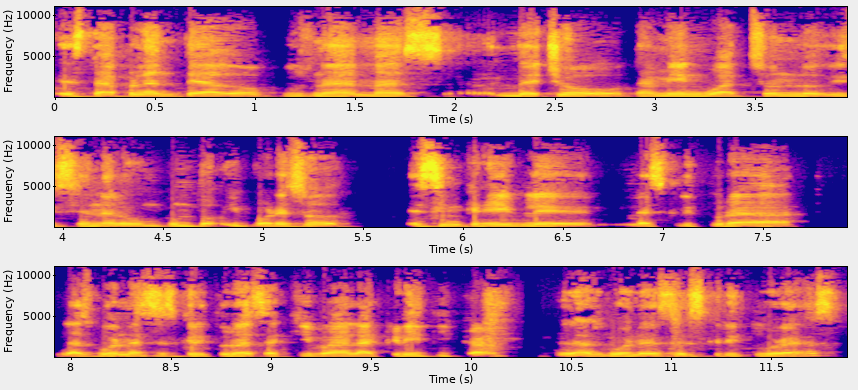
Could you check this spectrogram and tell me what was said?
está planteado, pues nada más, de hecho, también Watson lo dice en algún punto, y por eso es increíble la escritura las buenas escrituras, aquí va la crítica, las buenas escrituras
